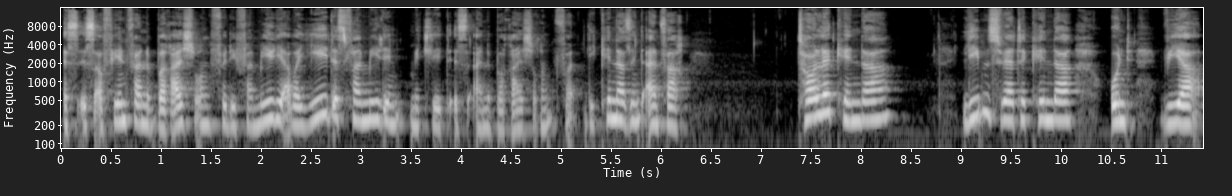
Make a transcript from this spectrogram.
Es ist auf jeden Fall eine Bereicherung für die Familie, aber jedes Familienmitglied ist eine Bereicherung. Die Kinder sind einfach tolle Kinder, liebenswerte Kinder und wir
